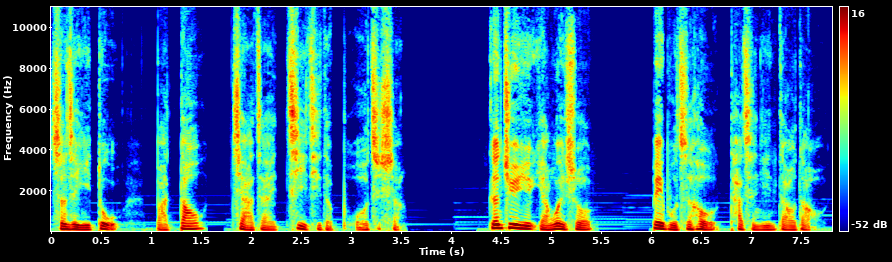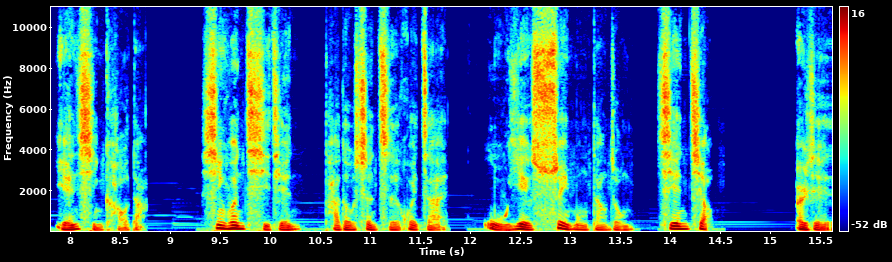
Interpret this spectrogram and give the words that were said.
甚至一度把刀架在寂寂的脖子上。根据杨卫说，被捕之后，他曾经遭到严刑拷打。新婚期间，他都甚至会在午夜睡梦当中尖叫。而且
